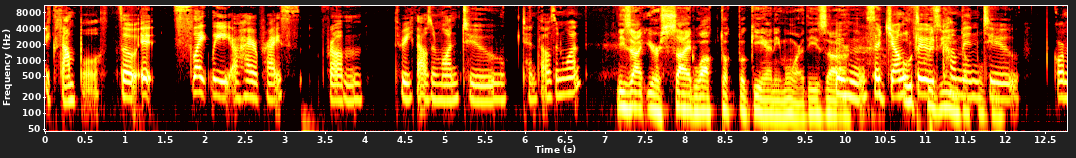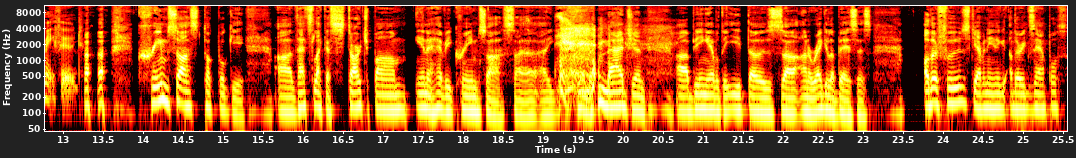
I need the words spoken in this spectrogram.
example. So it's slightly a higher price from 3,001 to 10,001. These aren't your sidewalk tteokbokki anymore. These are Mm, So junk food come tteokbokki. into gourmet food. cream sauce tteokbokki. Uh, that's like a starch bomb in a heavy cream sauce. Uh, I can imagine uh, being able to eat those uh, on a regular basis. Other foods? Do you have any other examples?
